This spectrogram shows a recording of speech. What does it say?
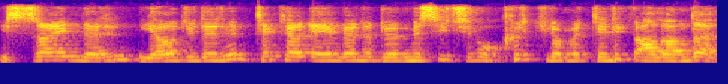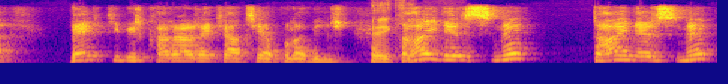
İsraillerin, Yahudilerin tekrar evlerine dönmesi için o 40 kilometrelik alanda belki bir kara harekatı yapılabilir. Peki. Daha ilerisine, daha ilerisine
